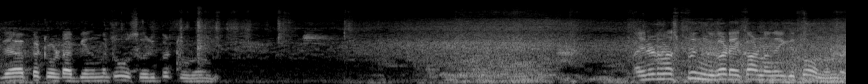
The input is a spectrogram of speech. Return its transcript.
ഇതേ പെട്രോൾ ടാപ്പിൽ നിന്ന് മറ്റേ ഓസ് വഴി പെട്രോളും ഉണ്ട്. അതിനിടണ സ്പ്രിങ് കടയിൽ കാണണമെന്ന് എനിക്ക് തോന്നുന്നുണ്ട്.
